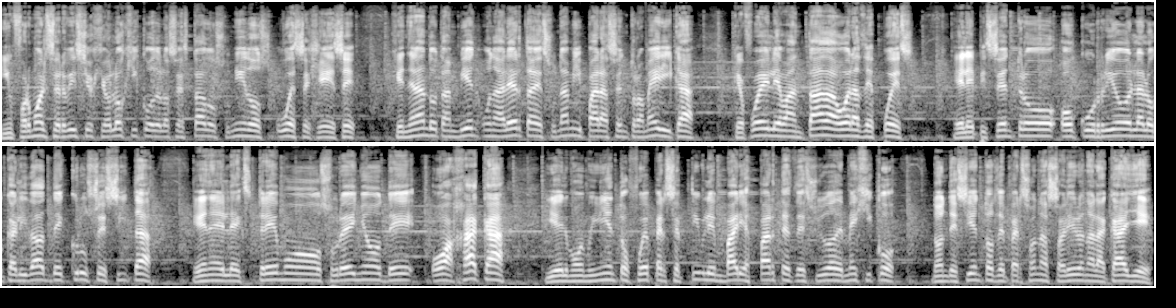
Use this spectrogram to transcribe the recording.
informó el Servicio Geológico de los Estados Unidos, USGS, generando también una alerta de tsunami para Centroamérica, que fue levantada horas después. El epicentro ocurrió en la localidad de Crucecita, en el extremo sureño de Oaxaca, y el movimiento fue perceptible en varias partes de Ciudad de México, donde cientos de personas salieron a la calle.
